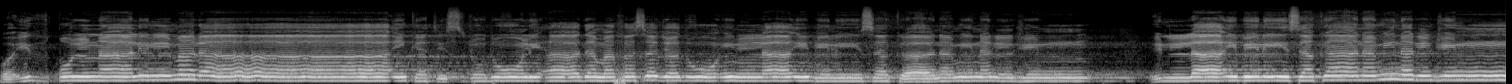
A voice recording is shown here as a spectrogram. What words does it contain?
وإذ قلنا للملائكة اسجدوا لآدم فسجدوا إلا إبليس كان من الجن إلا إبليس كان من الجن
